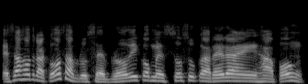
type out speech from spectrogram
esa es otra cosa. Bruce Brody comenzó su carrera en Japón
